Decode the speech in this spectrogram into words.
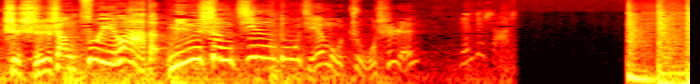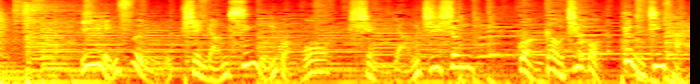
是史上最辣的民生监督节目主持人。一零四五沈阳新闻广播，沈阳之声。广告之后更精彩。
